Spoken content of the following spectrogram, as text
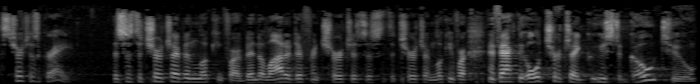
This church is great. This is the church I've been looking for. I've been to a lot of different churches. This is the church I'm looking for. In fact, the old church I used to go to,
